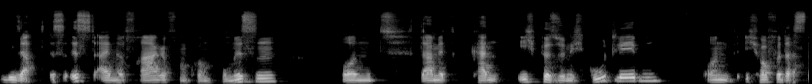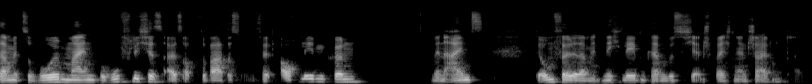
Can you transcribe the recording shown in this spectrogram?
wie gesagt, es ist eine Frage von Kompromissen und damit kann ich persönlich gut leben und ich hoffe, dass damit sowohl mein berufliches als auch privates Umfeld auch leben können. Wenn eins der Umfelder damit nicht leben kann, müsste ich entsprechende Entscheidungen treffen.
